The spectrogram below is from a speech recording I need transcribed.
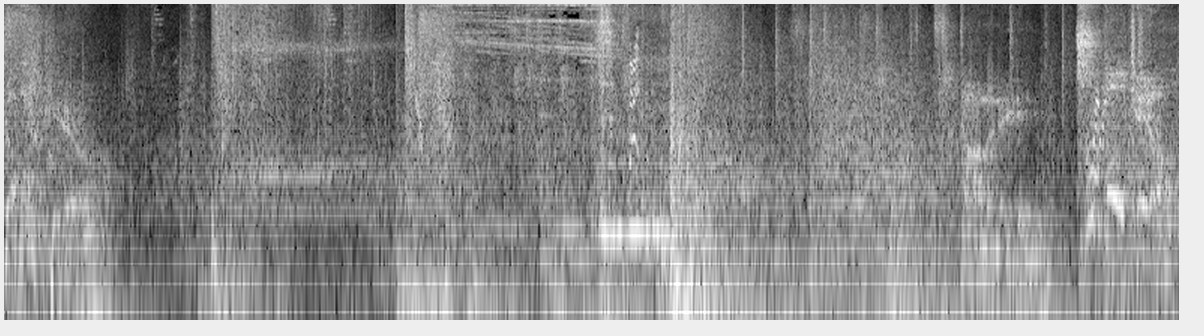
Double kill. Triple kill.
